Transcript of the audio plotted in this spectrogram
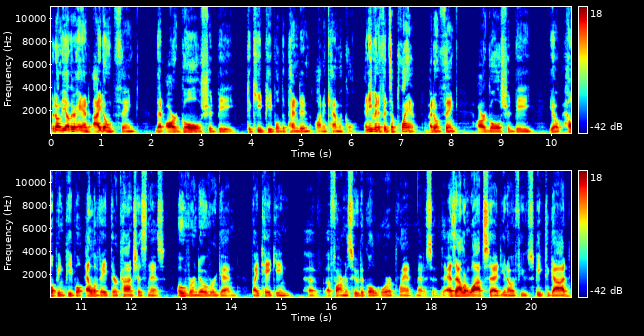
But on the other hand, I don't think that our goal should be to keep people dependent on a chemical. And even if it's a plant, I don't think our goal should be, you know, helping people elevate their consciousness over and over again by taking a, a, pharmaceutical or a plant medicine. As Alan Watts said, you know, if you speak to God,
